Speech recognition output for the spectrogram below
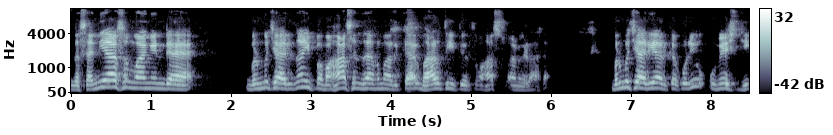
இந்த சந்நியாசம் வாங்கின்ற பிரம்மச்சாரி தான் இப்போ மகாசன்னிதானமாக இருக்கார் பாரதிய தீர்த்த மகாசுவாமிகளாக. பிரம்மச்சாரியாக இருக்கக்கூடிய உமேஷ்ஜி.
